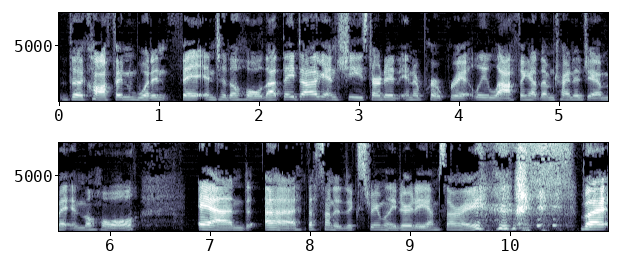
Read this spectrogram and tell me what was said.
the coffin wouldn't fit into the hole that they dug and she started inappropriately laughing at them trying to jam it in the hole. And uh, that sounded extremely dirty. I'm sorry. but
